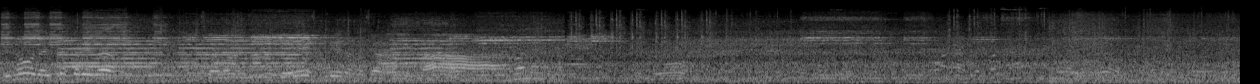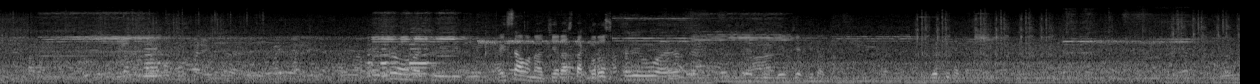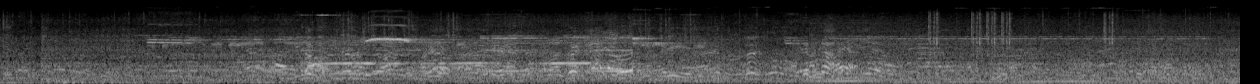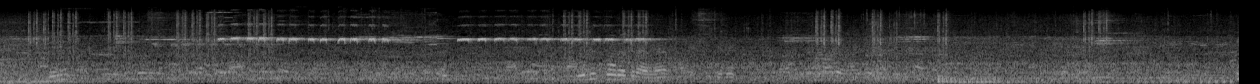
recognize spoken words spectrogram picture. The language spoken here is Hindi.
विनोद ऐसा करेगा ऐसा होना चाहिए रास्ता क्रॉस अरे वो आया पुलिस को रख रहा है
